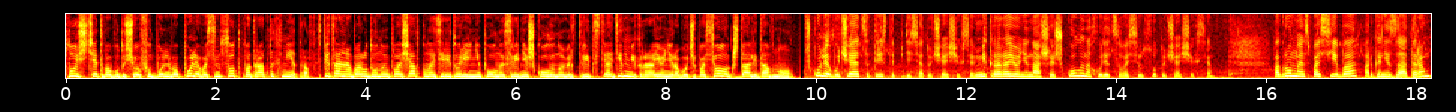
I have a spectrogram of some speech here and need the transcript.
Площадь этого будущего футбольного поля 800 квадратных метров. Специально оборудованную площадку на территории неполной средней школы номер 31 в микрорайоне Рабочий поселок ждали давно. В школе обучается 350 учащихся. В микрорайоне нашей школы находится 800 учащихся. Огромное спасибо организаторам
